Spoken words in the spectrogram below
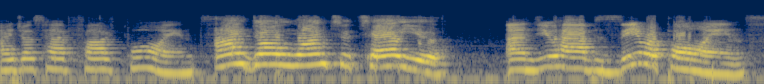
I just have five points. I don't want to tell you. And you have zero points.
